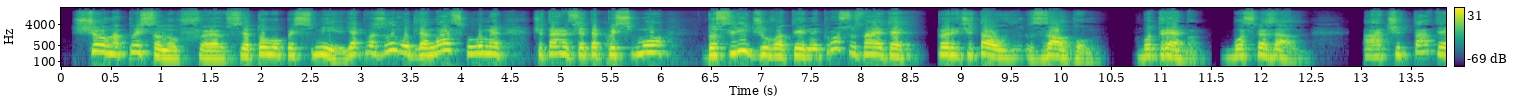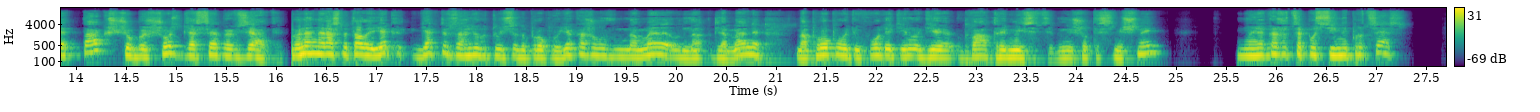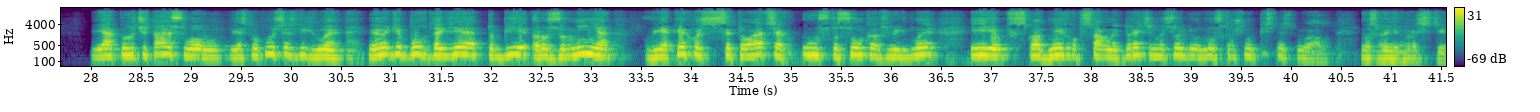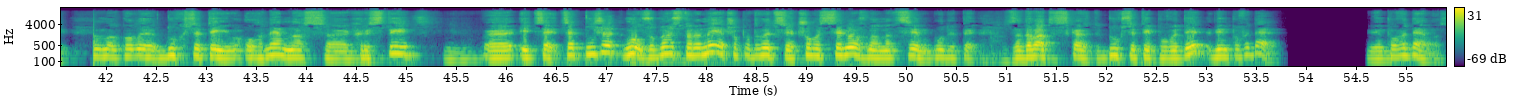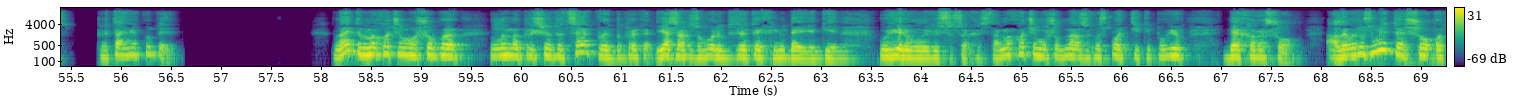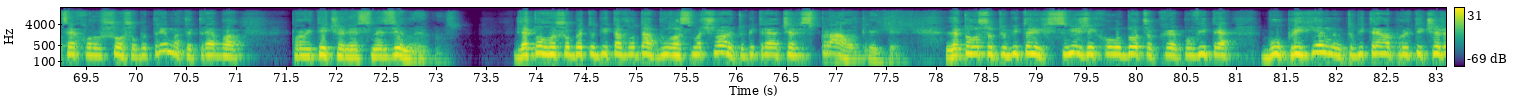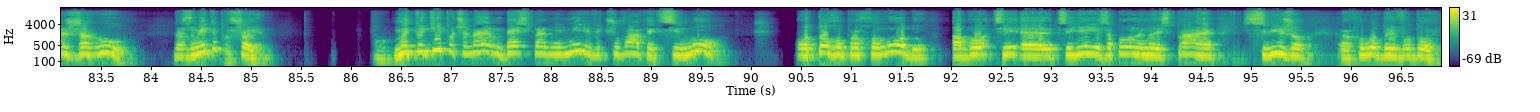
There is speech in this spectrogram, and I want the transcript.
Що написано в, е, в Святому Письмі? Як важливо для нас, коли ми читаємо Святе Письмо, досліджувати не просто, знаєте, перечитав залпом, бо треба, бо сказали, а читати так, щоб щось для себе взяти. Мене не раз питали, як, як ти взагалі готуєшся до проповіді? Я кажу, на мене, на, для мене на проповідь уходить іноді 2-3 місяці. Вони що ти смішний? Ну, я кажу, це постійний процес. Я коли читаю слово, я спілкуюся з людьми, іноді Бог дає тобі розуміння в якихось ситуаціях у стосунках з людьми і в складних обставинах. До речі, ми сьогодні одну страшну пісню співали, Господі прості. Коли Дух Святий огнем нас е, хрести, е, і це, це дуже, ну, з одної сторони, якщо подивитися, якщо ви серйозно над цим будете задавати, скажете, Дух Святий поведе, він поведе. Він поведе вас. Питання куди? Знаєте, ми хочемо, щоб коли ми прийшли до церкви, до прик- я зараз говорю до тих людей, які увірували в Ісуса Христа. Ми хочемо, щоб нас Господь тільки повів, де хорошо. Але ви розумієте, що оце хорошо, щоб отримати, треба пройти через низину якусь. Для того, щоб тобі та вода була смачною, тобі треба через спрагу прийти. Для того, щоб тобі той свіжий холодочок повітря був приємним, тобі треба пройти через жару. Розумієте, про що я? Ми тоді починаємо десь в певній мірі відчувати ціну отого прохолоду або е, цієї заповненої спраги свіжо е, холодною водою.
